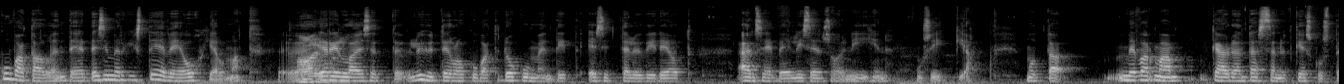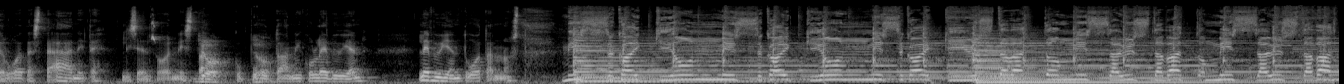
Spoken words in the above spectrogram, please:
kuvatallenteet, esimerkiksi TV-ohjelmat, Aivan. erilaiset lyhyt elokuvat, dokumentit, esittelyvideot, NCB lisensoi niihin musiikkia. Mutta me varmaan käydään tässä nyt keskustelua tästä äänitelisensoinnista, Joo, kun joo. puhutaan niin kuin levyjen, levyjen tuotannosta. Missä kaikki on, missä kaikki on, missä kaikki ystävät on, missä ystävät on, missä ystävät,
